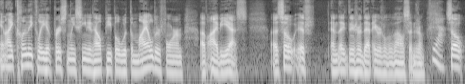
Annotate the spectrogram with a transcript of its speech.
And I clinically have personally seen it help people with the milder form of IBS. Uh, so if, and they, they heard that irritable bowel syndrome. Yeah. So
